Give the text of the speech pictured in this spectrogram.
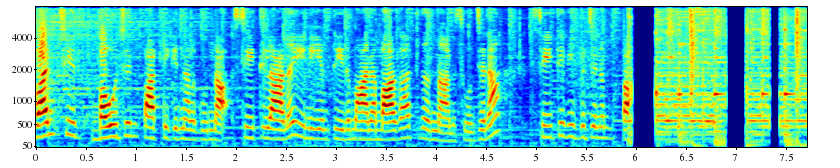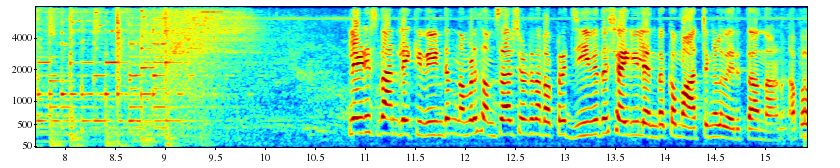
വൻചിത് ബഹുജൻ പാർട്ടിക്ക് നൽകുന്ന സീറ്റിലാണ് ഇനിയും തീരുമാനമാകാത്തതെന്നാണ് സൂചന. സീറ്റ് വിഭജനം ലേഡീസ് ബാൻഡിലേക്ക് വീണ്ടും നമ്മൾ സംസാരിച്ചുകൊണ്ടിരുന്ന ഡോക്ടർ ജീവിതശൈലിയിൽ എന്തൊക്കെ മാറ്റങ്ങൾ വരുത്താന്നാണ്. അപ്പൊ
